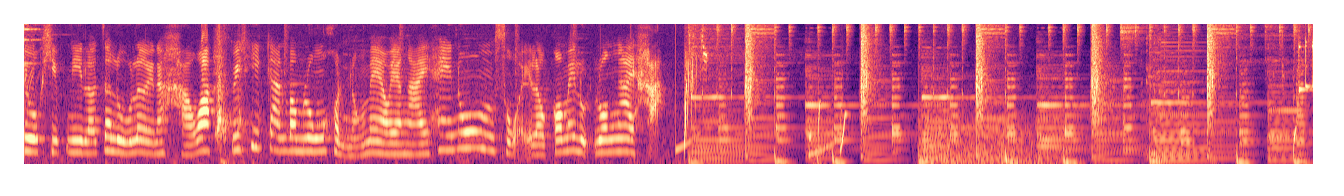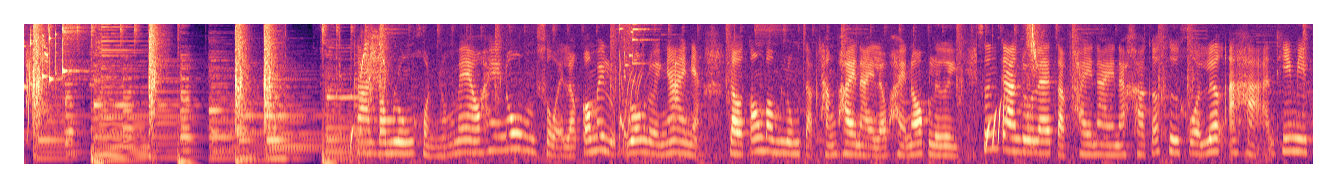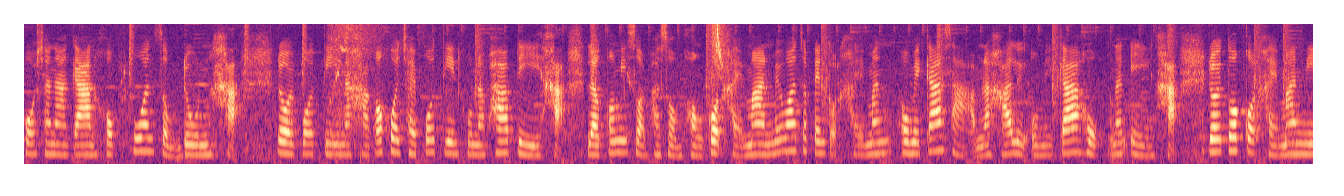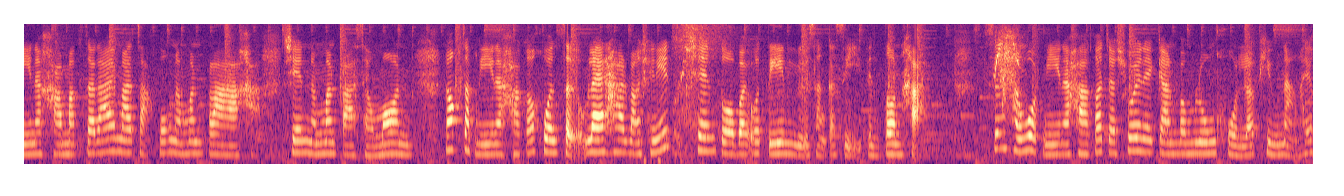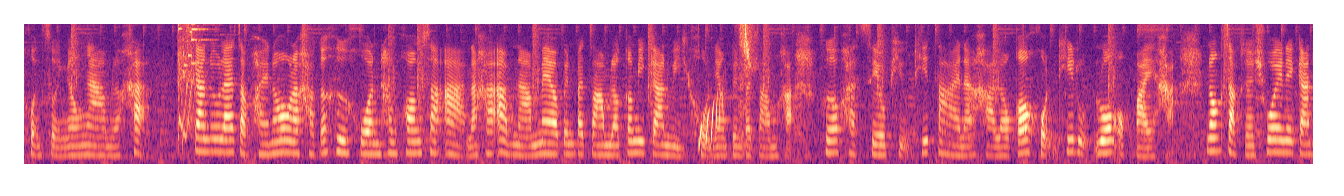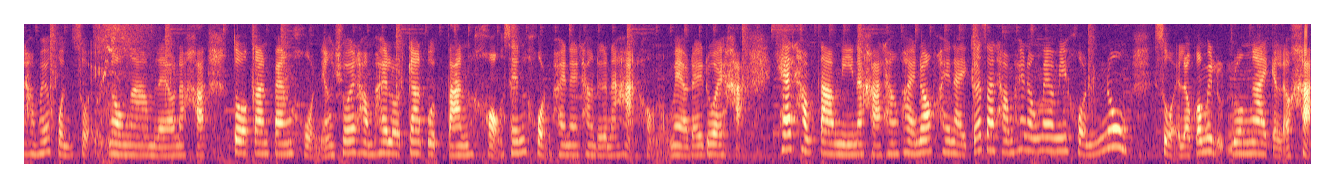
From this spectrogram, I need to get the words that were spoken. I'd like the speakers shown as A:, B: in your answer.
A: ดูคลิปนี้แล้วจะรู้เลยนะคะว่าวิธีการบำรุงขนน้องแมวยังไงให้นุ่มสวยแล้วก็ไม่หลุดร่วงง่ายค่ะการบำรุงขนน้องแมวให้นุ่มสวยแล้วก็ไม่หลุดร่วงโดยง่ายเนี่ย เราต้องบำรุงจากทั้งภายในและภายนอกเลย การดูแลจากภายในนะคะ ก็คือควรเลือกอาหารที่มีโภชนาการครบถ้วนสมดุลค่ะ โดยโปรตีนนะคะ ก็ควรใช้โปรตีนคุณภาพดีค่ะ แล้วก็มีส่วนผสมของกรดไขมัน ไม่ว่าจะเป็นกรดไขมันโอเมก้า3นะคะ หรือโอเมก้า6นั่นเองค่ะ โดยตัวกรดไขมันนี้นะคะ มักจะได้มาจากพวกน้ำมันปลาค่ะ เช่นน้ำมันปลาแซลมอน นอกจากนี้นะคะ ก็ควรเสริมแร่ธาตุบางชนิด เช่นตัวไบโอตินหรือสังกะสีเป็นต้นค่ะ ซึ่งทั้งหมดนี้นะคะก็จะช่วยในการบำรุงขนและผิวหนังให้ขนสวยเงางามแล้วค่ะ การดูแลจากภายนอกนะคะ ก็คือควรทำความสะอาดนะคะ อาบน้ำแมวเป็นประจำแล้วก็มีการหวีขนอย่างเป็นประจำค่ะ เพื่อผัดเซลล์ผิวที่ตายนะคะ แล้วก็ขนที่หลุดร่วงออกไปค่ะ นอกจากจะช่วยในการทำให้ขนสวยเงางามแล้วนะคะ ตัวการแปรงขนยังช่วยทำให้ลดการอุดตันของเส้นขนภายในทางเดินอาหารของน้องแมวได้ด้วยค่ะ แค่ทำตามนี้นะคะ ทั้งภายนอกภายในก็จะทำให้น้องแมวมีขนนุ่ม สวยแล้วก็ไม่หลุดร่วงง่ายกันแล้วค่ะ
